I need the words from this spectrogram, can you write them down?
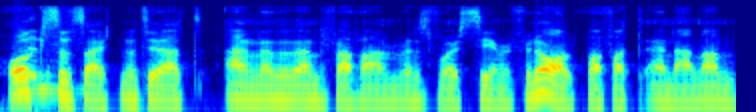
Och Den- som sagt, notera att anledningen till varför han ens var i semifinal var för att en annan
